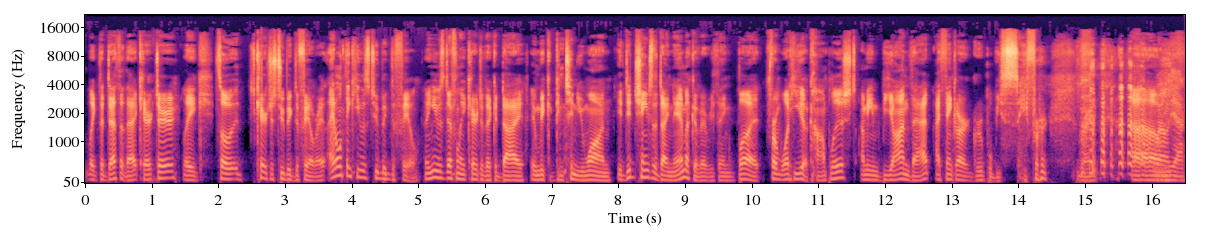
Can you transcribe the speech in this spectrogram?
like the death of that character, like so, it character's too big to fail, right? I don't think he was too big to fail. I think he was definitely a character that could die and we could continue on. It did change the dynamic of everything, but from what he accomplished, I mean, beyond that, I think our group will be safer. Right. Um, well, yeah.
